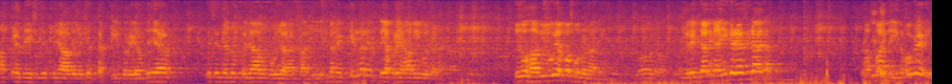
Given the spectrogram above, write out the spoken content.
ਆਪਣੇ ਦੇਸ਼ ਦੇ ਪੰਜਾਬ ਦੇ ਵਿੱਚ ਧੱਕੀ ਤੁਰੇ ਆਉਂਦੇ ਆ। ਕਿਸੇ ਦਿਨ ਨੂੰ ਪੰਜਾਬ ਹੋ ਜਾਣਾ ਖਾਲੀ ਇਹਨਾਂ ਨੇ ਕਿੰਨਾਂ ਨੇ ਉੱਤੇ ਆਪਣੇ ਹਾਵੀ ਹੋ ਜਾਣਾ। ਜਦੋਂ ਹਾਵੀ ਹੋ ਗਏ ਆਪਾਂ ਬੋਲਣਾ ਨਹੀਂ। ਅੰਗਰੇਜ਼ਾਂ ਨੇ ਐਂ ਕਰਿਆ ਸੀ ਰਾਜ। ਆਪਾਂ ਅਧੀਨ ਹੋ ਗਏ।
